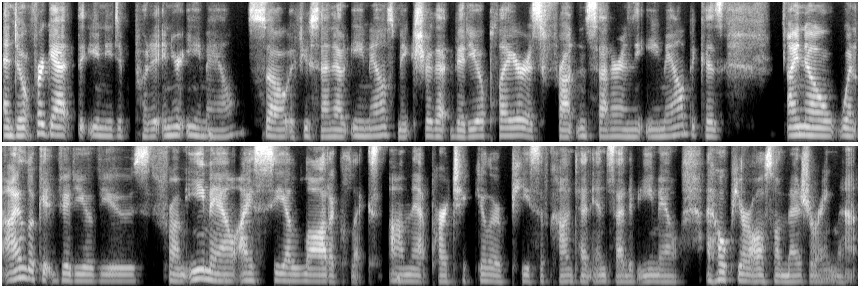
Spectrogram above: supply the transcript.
and don't forget that you need to put it in your email so if you send out emails make sure that video player is front and center in the email because I know when I look at video views from email, I see a lot of clicks on that particular piece of content inside of email. I hope you're also measuring that.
